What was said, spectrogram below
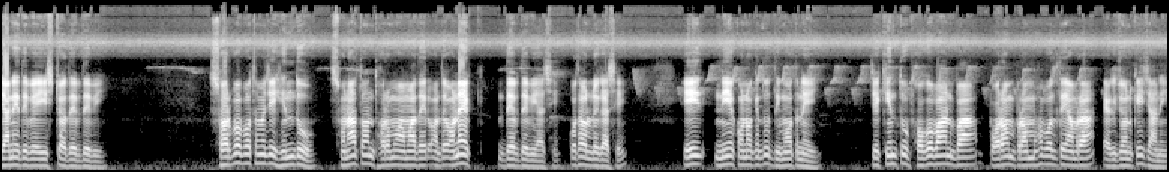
জানিয়ে দেবে ইষ্ট দেবদেবী সর্বপ্রথমে যে হিন্দু, সনাতন ধর্ম আমাদের অনেক দেবদেবী আছে, কোথাও উল্লেখ আছে। এই নিয়ে কোনো কিন্তু দ্বিমত নেই, যে কিন্তু ভগবান বা পরম ব্রহ্ম বলতে আমরা একজনকেই জানি।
